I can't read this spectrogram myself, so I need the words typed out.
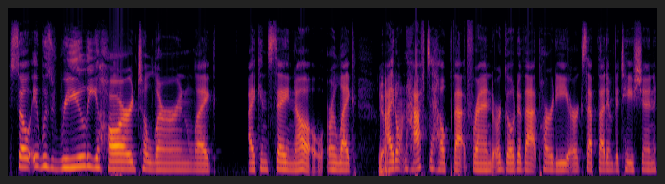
So it was really hard to learn, like, I can say no, or like, yeah. I don't have to help that friend or go to that party or accept that invitation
